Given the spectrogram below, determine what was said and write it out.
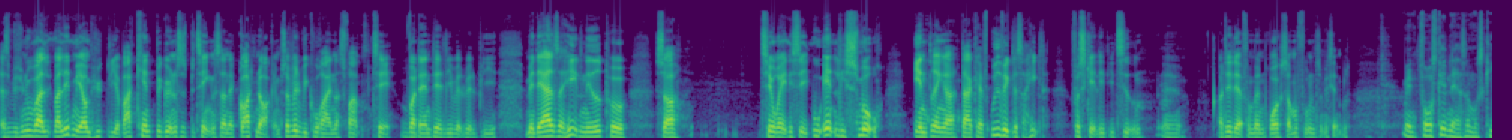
altså hvis vi nu var, var lidt mere omhyggelige og bare kendte begyndelsesbetingelserne godt nok, jamen, så ville vi kunne regne os frem til, hvordan det alligevel vil blive. Men det er altså helt nede på så teoretisk set uendelig små ændringer, der kan udvikle sig helt forskelligt i tiden. Øh, og det er derfor, man bruger sommerfuglen som eksempel. Men forskellen er så måske,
